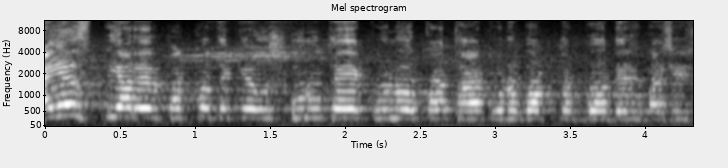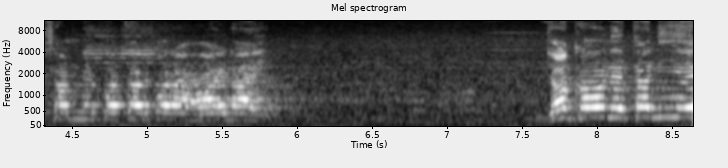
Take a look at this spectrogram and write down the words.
আইএসপিআর এর পক্ষ থেকেও শুরুতে কোনো কথা, কোনো বক্তব্য দেশবাসীর সামনে প্রচার করা হয় নাই। যখন এটা নিয়ে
